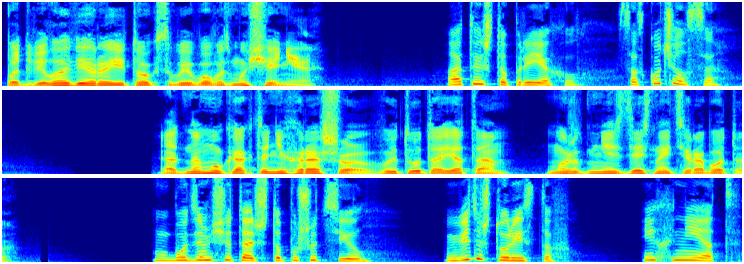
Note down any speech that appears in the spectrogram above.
Подвела Вера итог своего возмущения. А ты что приехал? Соскучился? Одному как-то нехорошо. Вы тут, а я там. Может, мне здесь найти работу? Будем считать, что пошутил. Видишь туристов? Их нет.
